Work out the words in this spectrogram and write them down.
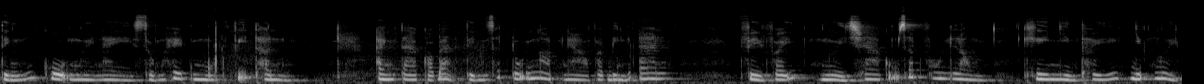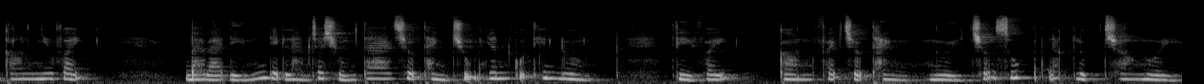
tính của người này sống hệt một vị thần. Anh ta có bản tính rất đỗi ngọt ngào và bình an. Vì vậy, người cha cũng rất vui lòng khi nhìn thấy những người con như vậy. Bà bà đến để làm cho chúng ta trở thành chủ nhân của thiên đường. Vì vậy, con phải trở thành người trợ giúp đắc lực cho người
